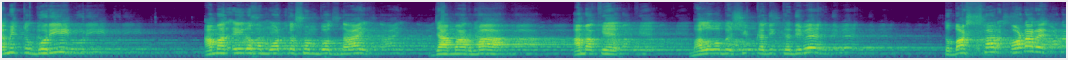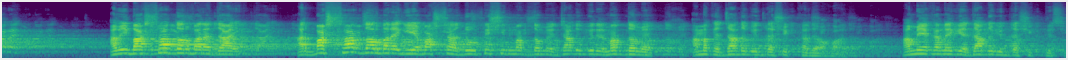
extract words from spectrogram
আমি তো গরিব, আমার এইরকম অর্থ সম্পদ নাই যে আমার মা আমাকে ভালোভাবে শিক্ষা দীক্ষা দিবে? তো বাদশার অর্ডারে আমি বাদশার দরবারে যাই, আর বাদশার দরবারে গিয়ে বাদশার জ্যোতিষীর মাধ্যমে, জাদুগিরির মাধ্যমে আমাকে জাদুবিদ্যা শিক্ষা দেওয়া হয়। আমি এখানে গিয়ে জাদুবিদ্যা শিখতেছি।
